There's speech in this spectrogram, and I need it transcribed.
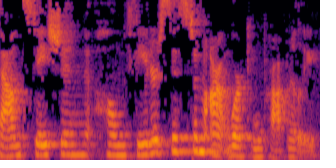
soundstation home theater system aren't working properly.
